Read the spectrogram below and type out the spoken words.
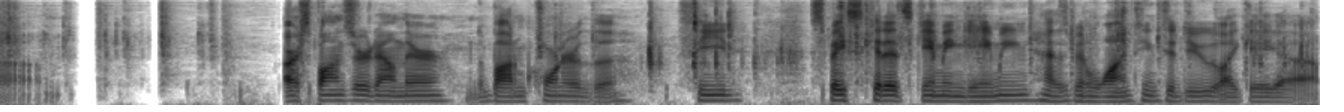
Um, our sponsor down there in the bottom corner of the feed, Space Cadets Gaming Gaming, has been wanting to do like a uh,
